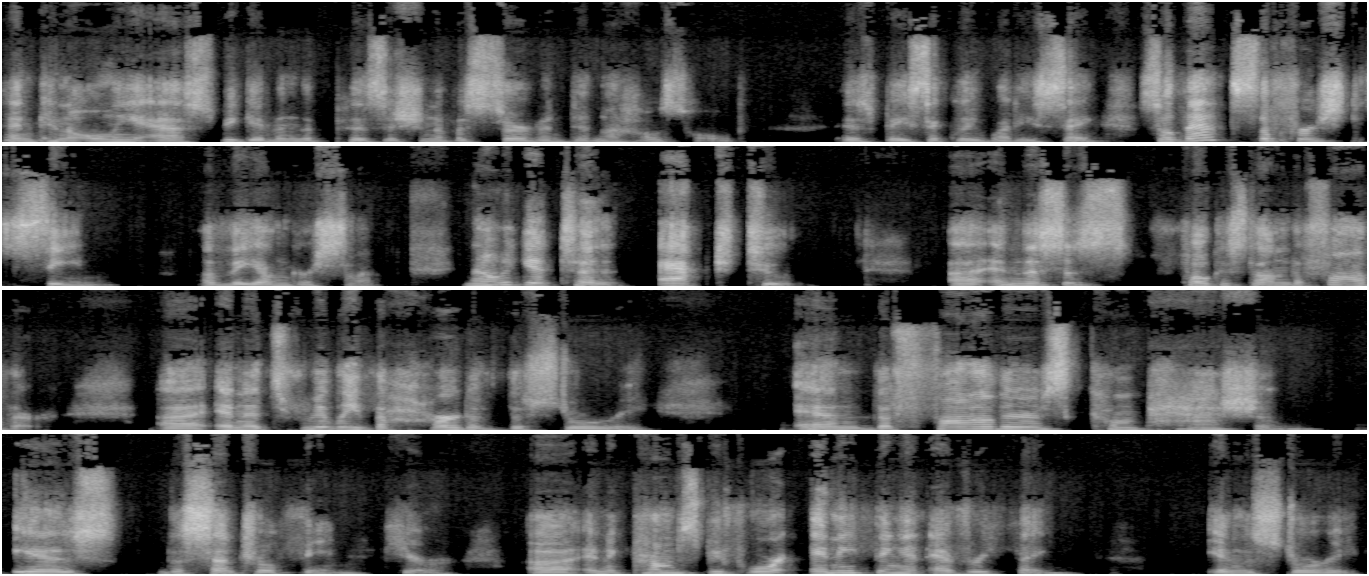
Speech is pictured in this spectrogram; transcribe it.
and can only ask to be given the position of a servant in the household, is basically what he's saying. So that's the first scene of the younger son. Now we get to Act Two, uh, and this is focused on the father. Uh, and it's really the heart of the story. And the father's compassion is the central theme here uh, and it comes before anything and everything in the story.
